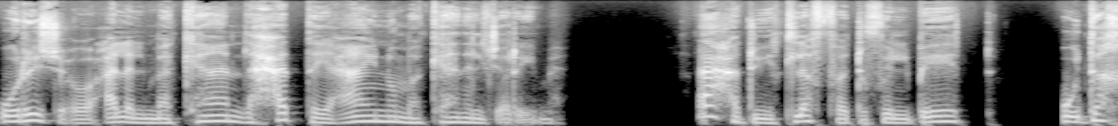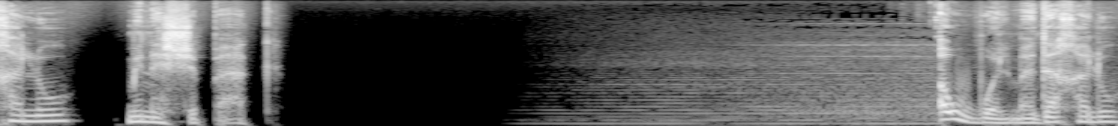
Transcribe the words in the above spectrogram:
ورجعوا على المكان لحتى يعاينوا مكان الجريمة. قعدوا يتلفتوا في البيت ودخلوا من الشباك. أول ما دخلوا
